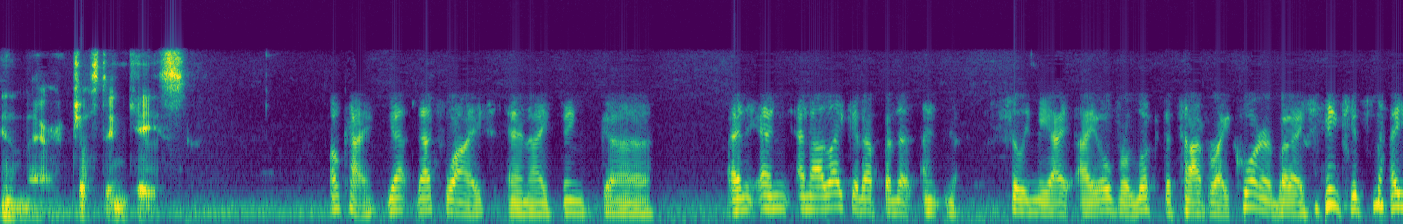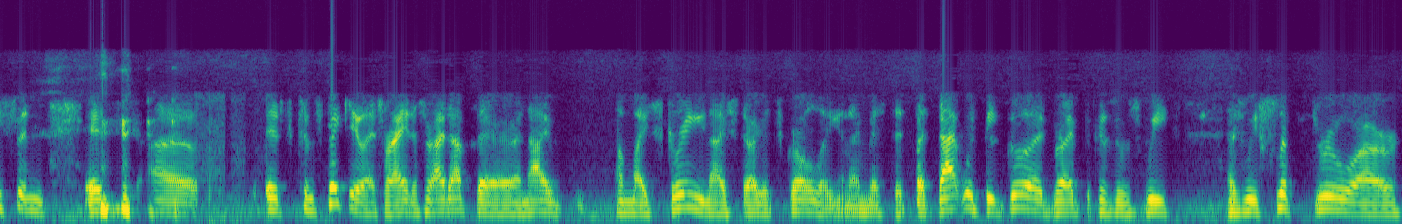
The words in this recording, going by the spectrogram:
in there just in case. Okay. Yeah, that's wise, and I think, uh, and and and I like it up in a, silly me. I, I overlooked the top right corner, but I think it's nice and it's uh, it's conspicuous, right? It's right up there. And I on my screen I started scrolling and I missed it. But that would be good, right? Because as we as we flip through our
